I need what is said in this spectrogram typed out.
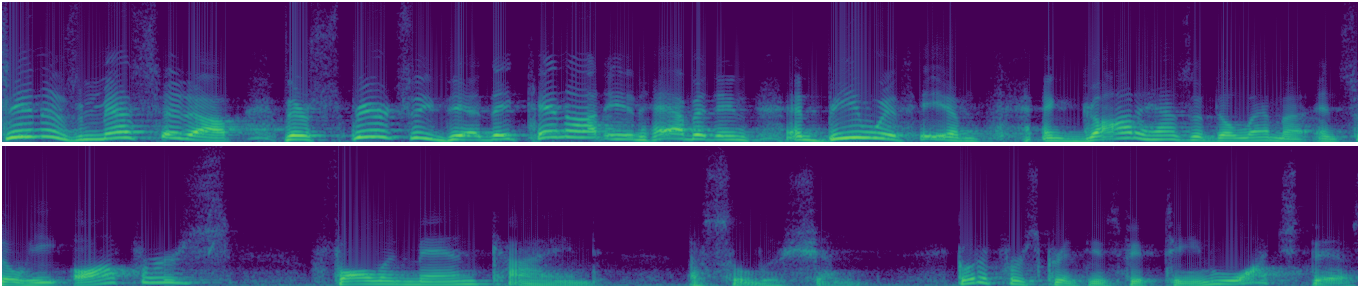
sin has messed it up. They're spiritually dead. They cannot inhabit and, and be with Him. And God has a dilemma. And so He offers fallen mankind a solution. Go to 1 Corinthians 15. Watch this.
